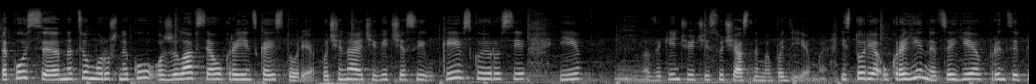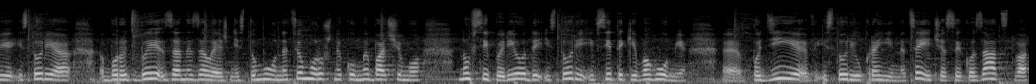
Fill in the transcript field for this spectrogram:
Так ось е, на цьому рушнику ожила вся українська історія, починаючи від часів Київської Русі і закінчуючи сучасними подіями. Історія України це є в принципі історія боротьби за незалежність. Тому на цьому рушнику ми бачимо ну, всі періоди історії і всі такі вагомі е, події в історії України. Це і часи козацтва,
